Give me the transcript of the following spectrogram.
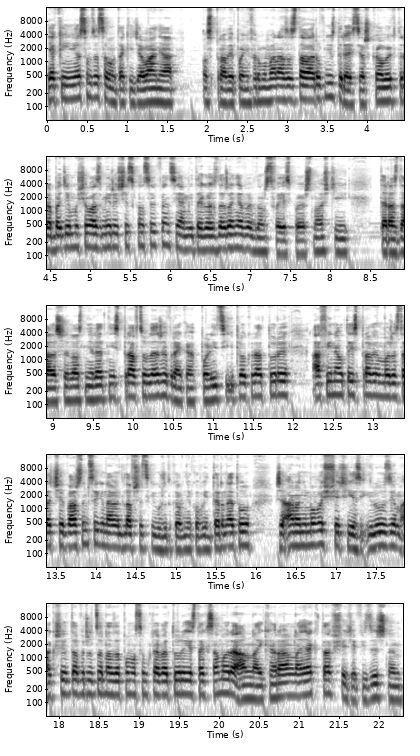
jakie niosą ze sobą takie działania. O sprawie poinformowana została również dyrekcja szkoły, która będzie musiała zmierzyć się z konsekwencjami tego zdarzenia wewnątrz swojej społeczności. Teraz dalszy los nieletnich sprawców leży w rękach policji i prokuratury, a finał tej sprawy może stać się ważnym sygnałem dla wszystkich użytkowników internetu, że anonimowość w sieci jest iluzją, a krzywda wyrządzona za pomocą klawiatury jest tak samo realna i karalna jak ta w świecie fizycznym.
